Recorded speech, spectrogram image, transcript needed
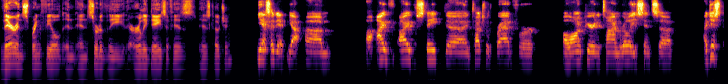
there in Springfield in, in sort of the, the early days of his his coaching? Yes, I did. Yeah, um, uh, I've I've stayed uh, in touch with Brad for a long period of time, really since uh, I just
